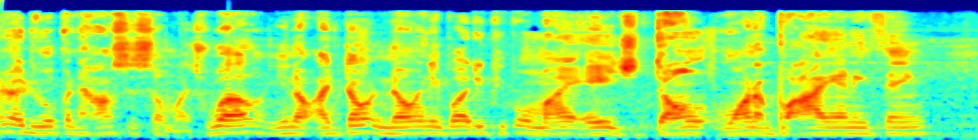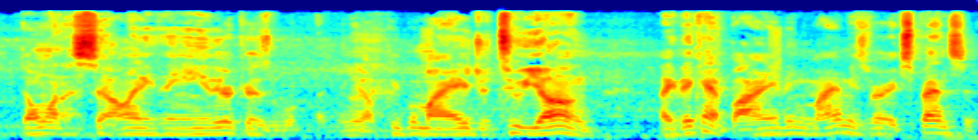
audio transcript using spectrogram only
Why do I do open houses so much? Well, you know, I don't know anybody. People my age don't want to buy anything, don't want to sell anything either because, you know, people my age are too young. Like, they can't buy anything. Miami's very expensive.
